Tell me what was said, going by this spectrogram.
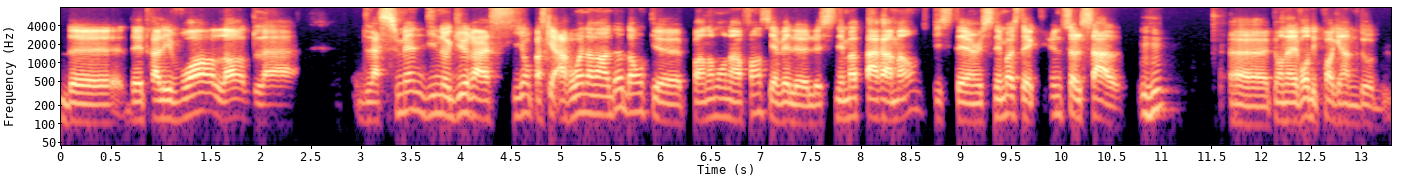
de- d'être allé voir lors de la, de la semaine d'inauguration, parce qu'à Rouen-Noranda, donc, euh, pendant mon enfance, il y avait le, le cinéma Paramount, puis c'était un cinéma, c'était une seule salle. Mhm. Euh, puis on allait voir des programmes doubles.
